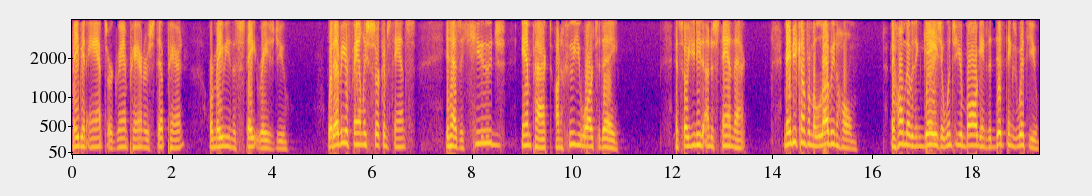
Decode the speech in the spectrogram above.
maybe an aunt or grandparent or step parent, or maybe the state raised you. Whatever your family circumstance, it has a huge impact on who you are today. And so you need to understand that. Maybe you come from a loving home, a home that was engaged, that went to your ball games, that did things with you,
